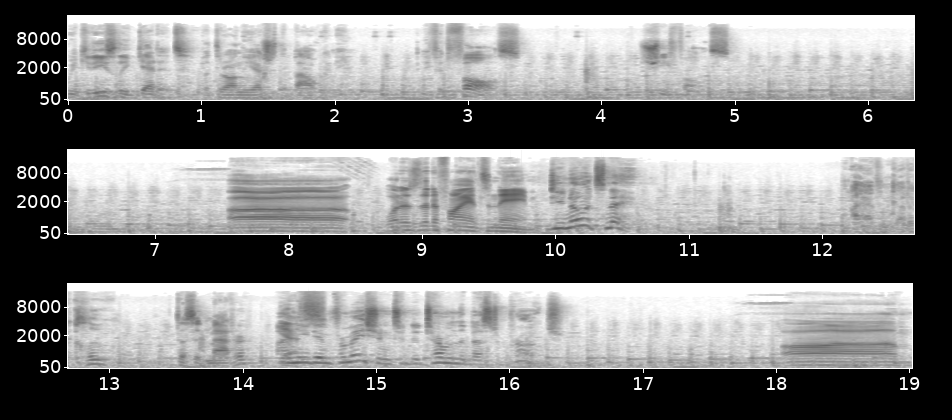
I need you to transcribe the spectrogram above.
We could easily get it, but they're on the edge of the balcony. If it falls, she falls. Uh, what is the deviant's name? Do you know its name? I haven't got a clue. Does it matter? I need information to determine the best approach. Um,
